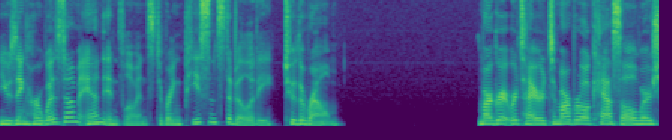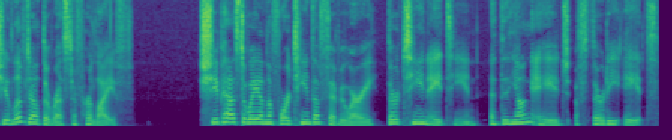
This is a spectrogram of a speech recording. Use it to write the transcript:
using her wisdom and influence to bring peace and stability to the realm. Margaret retired to Marlborough Castle, where she lived out the rest of her life. She passed away on the 14th of February, 1318, at the young age of 38.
